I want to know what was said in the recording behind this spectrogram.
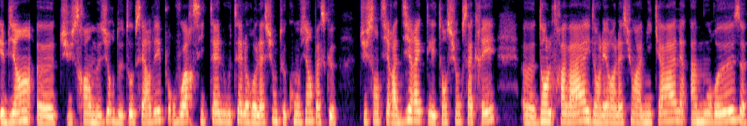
eh bien, heu, tu seras en mesure de t'observer pour voir si telle ou telle relation te convient parce que tu sentiras direct les tensions que ça crée, dans le travail, dans les relations amicales, amoureuses,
